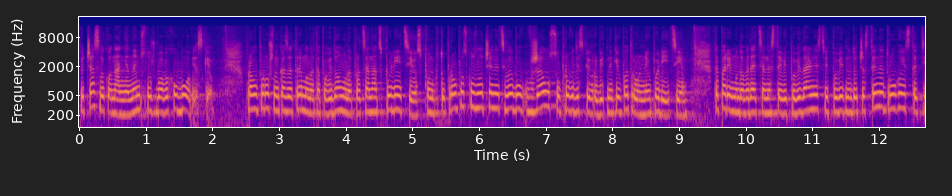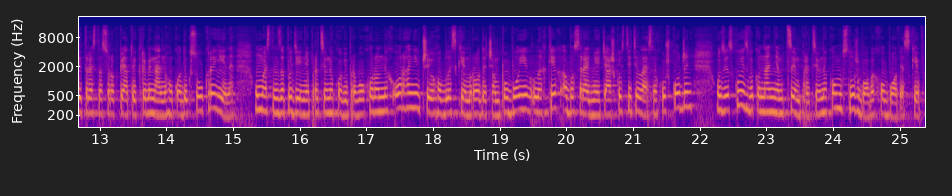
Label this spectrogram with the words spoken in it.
під час виконання ним службових обов'язків. Правопорушника затримали та повідомили про це Нацполіцію. З пункту пропуску злочинець вибув вже у супроводі співробітників патрульної поліції. Тепер йому доведеться нести відповідальність відповідно до частини 2 статті 345 Кримінального кодексу України. Умисне заподіяння працівникові правоохоронних органів чи його близьким родичам побоїв, легких або середньої тяжкості тілесних ушкоджень у зв'язку із виконанням цим працівником службових обов'язків.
